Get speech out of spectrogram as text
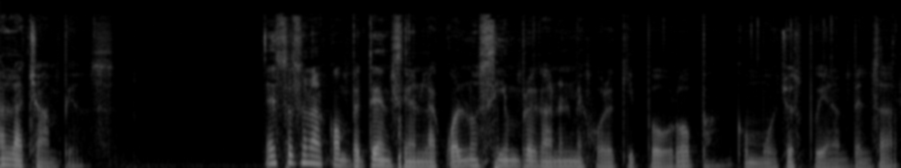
a la Champions. Esta es una competencia en la cual no siempre gana el mejor equipo de Europa, como muchos pudieran pensar.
